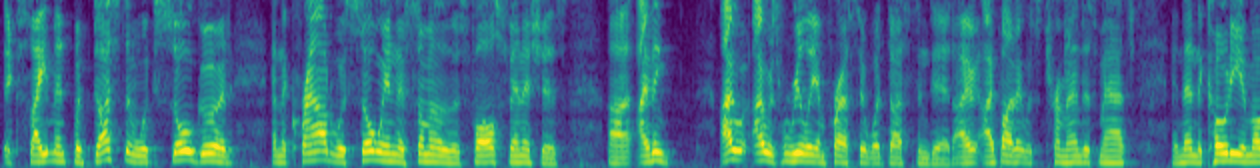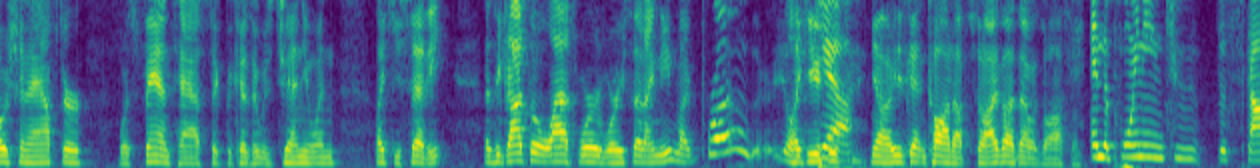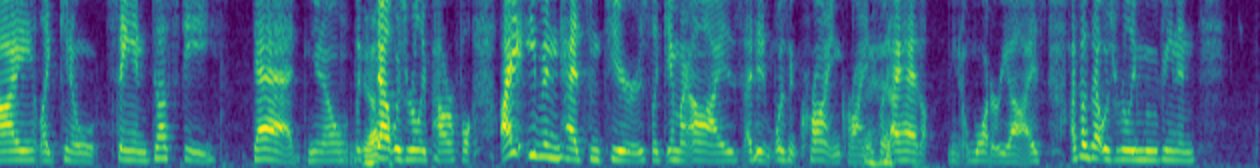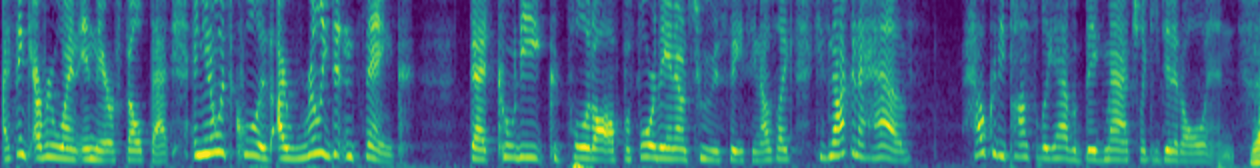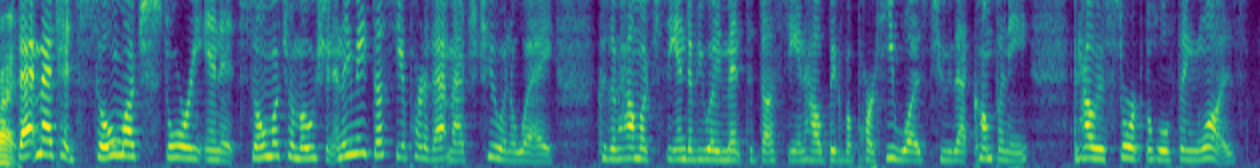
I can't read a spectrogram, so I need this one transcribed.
excitement. But Dustin looked so good, and the crowd was so into some of those false finishes. Uh, I think I, I was really impressed at what Dustin did. I, I thought it was a tremendous match. And then the Cody emotion after was fantastic because it was genuine. Like you said, he as he got to the last word where he said, "I need my brother," like you, Yeah. you know, he's getting caught up. So I thought that was awesome. and the pointing to the sky, like you know, saying "Dusty, Dad," you know, like Yeah. that was really powerful. I even had some tears, like in my eyes. I didn't wasn't crying, crying, but I had you know watery eyes. I thought that was really moving, and I think everyone in there felt that. And you know what's cool is I really didn't think that Cody could pull it off before they announced who he was facing. I was like, he's not gonna have. How could he possibly have a big match like he did it all in? Right. That match had so much story in it, so much emotion, and they made Dusty a part of that match too, in a way, because of how much the NWA meant to Dusty and how big of a part he was to that company, and how historic the whole thing was.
